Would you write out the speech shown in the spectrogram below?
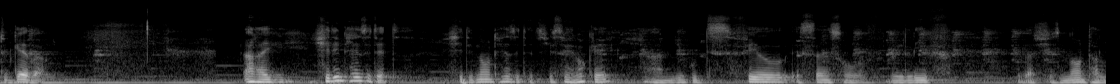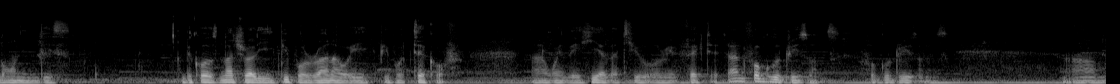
together. And I, she didn't hesitate. She did not hesitate. She said, okay. And you could feel a sense of relief that she's not alone in this. Because naturally, people run away, people take off uh, when they hear that you are infected, and for good reasons. For good reasons. Um,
